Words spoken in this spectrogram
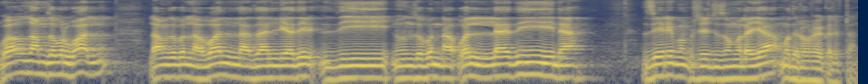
ওয়াল লাম, জবর, ওয়াল। লাম জবর না জালিয়াদের দি নুন জবর না ওয়াল্লাদিনা জেরে পাশে যে জমলাইয়া মদের হর হয় কালিফটান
